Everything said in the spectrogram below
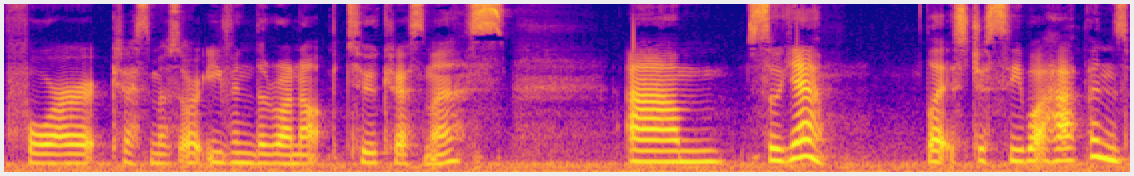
for Christmas or even the run up to Christmas. Um, so, yeah, let's just see what happens.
